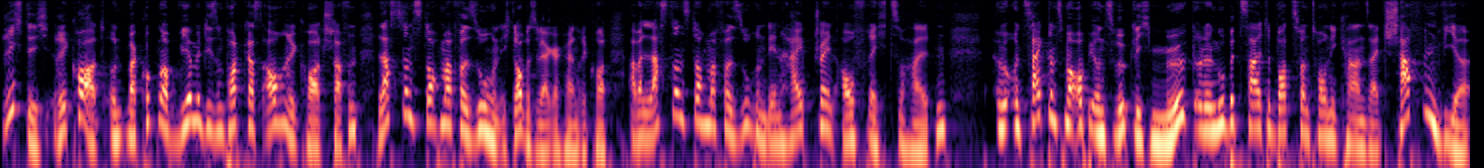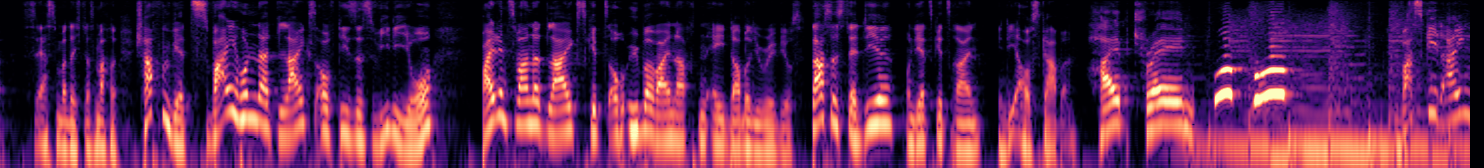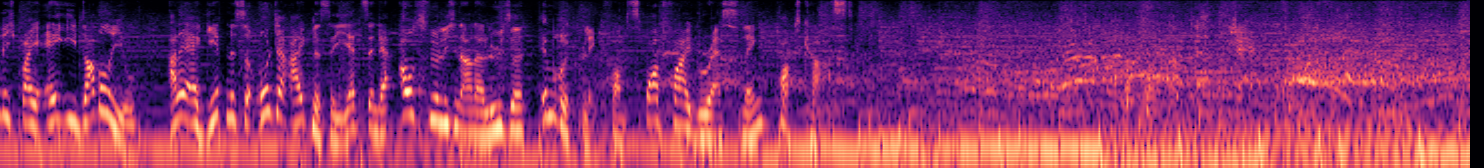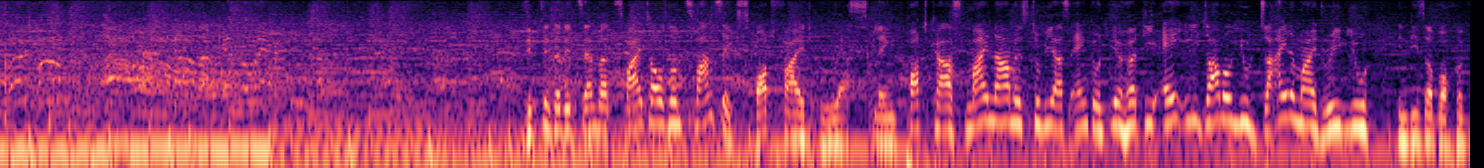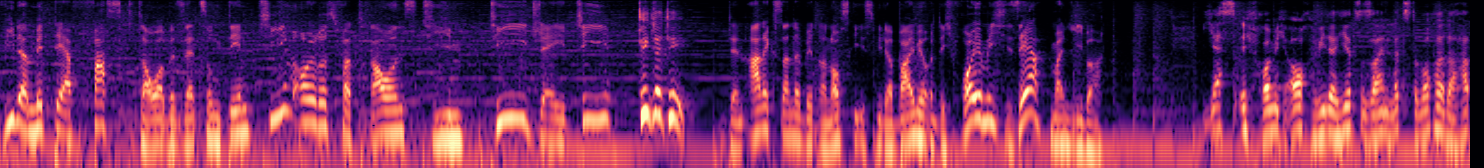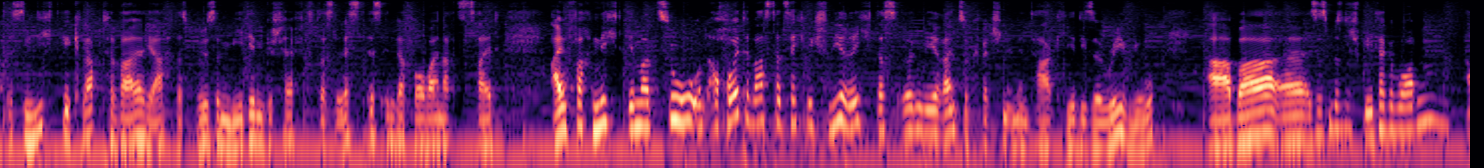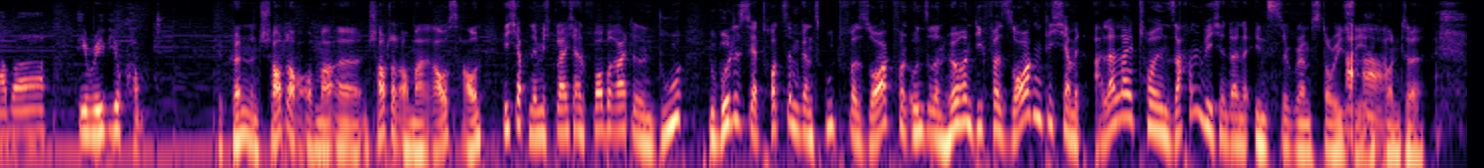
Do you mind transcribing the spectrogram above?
Richtig, Rekord. Und mal gucken, ob wir mit diesem Podcast auch einen Rekord schaffen. Lasst uns doch mal versuchen, ich glaube, es wäre gar kein Rekord, aber lasst uns doch mal versuchen, den Hype-Train aufrechtzuhalten. Und zeigt uns mal, ob ihr uns wirklich mögt oder nur bezahlte Bots von Tony Khan seid. Schaffen wir, das ist das erste Mal, dass ich das mache, schaffen wir 200 Likes auf dieses Video. Bei den 200 Likes gibt es auch über Weihnachten AW-Reviews. Das ist der Deal und jetzt geht's rein in die Ausgabe. Hype Train. Wupp, wupp. Was geht eigentlich bei AEW? Alle Ergebnisse und Ereignisse jetzt in der ausführlichen Analyse im Rückblick vom Spotfight Wrestling Podcast. 17. Dezember 2020, Spotfight Wrestling Podcast. Mein Name ist Tobias Enke und ihr hört die AEW Dynamite Review in dieser Woche wieder mit der fast Dauerbesetzung, dem Team eures Vertrauens, Team TJT. TJT! Denn Alexander Bedranowski ist wieder bei mir und ich freue mich sehr, mein Lieber. Yes, ich freue mich auch, wieder hier zu sein. Letzte Woche, da hat es nicht geklappt, weil ja, das böse Mediengeschäft, das lässt es in der Vorweihnachtszeit einfach nicht immer zu. Und auch heute war es tatsächlich schwierig, das irgendwie reinzuquetschen in den Tag hier, diese Review. Aber äh, es ist ein bisschen später geworden, aber die Review kommt. Wir können einen Shoutout auch mal, äh, einen Shoutout auch mal raushauen. Ich habe nämlich gleich einen vorbereitet und du, du wurdest ja trotzdem ganz gut versorgt von unseren Hörern. Die versorgen dich ja mit allerlei tollen Sachen, wie ich in deiner Instagram-Story sehen konnte.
